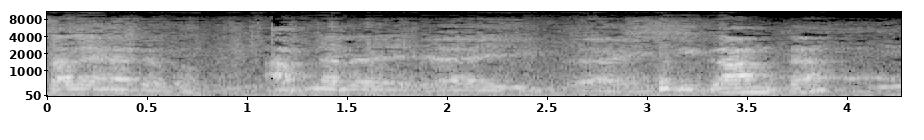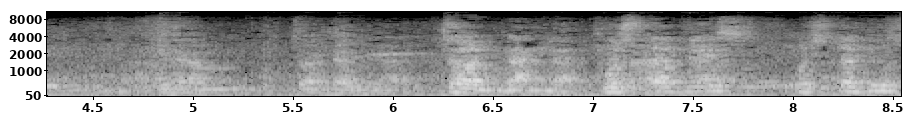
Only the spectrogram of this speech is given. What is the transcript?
সালেহা বেগম। আপনার এই, গ্রামটা? Chardanga. Post office post office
